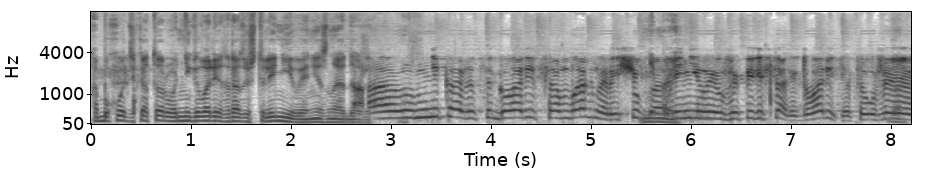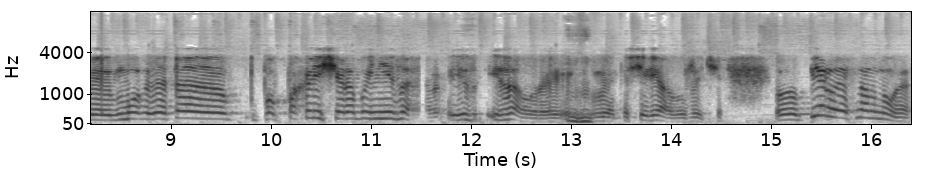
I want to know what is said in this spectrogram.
об уходе которого не говорит разве что ленивые, не знаю даже. А мне кажется, говорит сам Вагнер, еще Не мой. ленивые уже перестали говорить. Это уже мо- это по- похлеще рабыни из, из, Изауры. Это сериал уже. Э, Первое основное.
